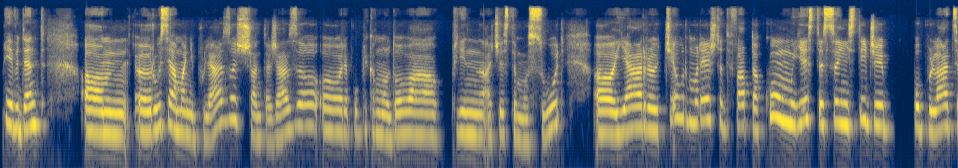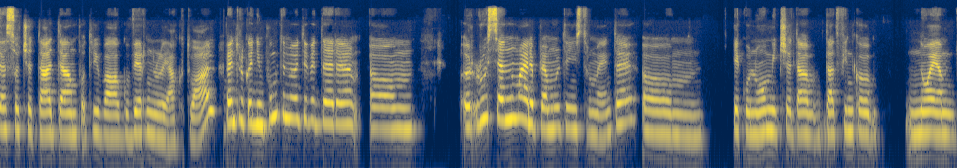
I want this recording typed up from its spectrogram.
Evident, um, Rusia manipulează și șantajează uh, Republica Moldova prin aceste măsuri, uh, iar ce urmărește, de fapt, acum este să instige populația, societatea împotriva guvernului actual, pentru că, din punctul meu de vedere, um, Rusia nu mai are prea multe instrumente um, economice, dat, dat fiind că noi am,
